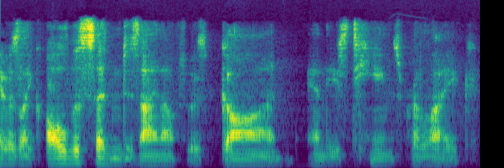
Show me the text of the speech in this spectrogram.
It was like all of a sudden design ops was gone and these teams were like,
